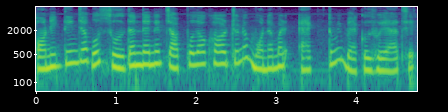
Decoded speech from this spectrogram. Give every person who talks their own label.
Speaker 1: অনেক দিন যাবৎ সুলতান ড্যানের চাপ পোলাও খাওয়ার জন্য মন আমার একদমই ব্যাকুল হয়ে আছে।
